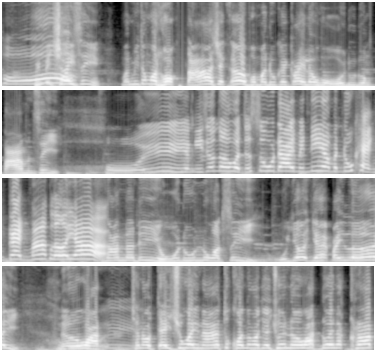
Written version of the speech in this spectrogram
โหเฮ้ยไม่ใช่สิมันมีทั้งหมดหกตาชายเกิลผมมาดูใกล้ๆแล้วโหดูดวงตามันสิ โอ้ยอย่างนี้ เจ้าเนอร์เวิร์ดจะสู้ได้ไหมเนี่ย มันดูแข็งแกร่งมากเลยอะนั่นนะดิโหดูหนวดสิโหเยอะแยะไปเลย เนอร์วัดฉันเอาใจช่วยนะ ทุกคนต้องเอาใจช่วยเนอร์วัดด้วยนะครับ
